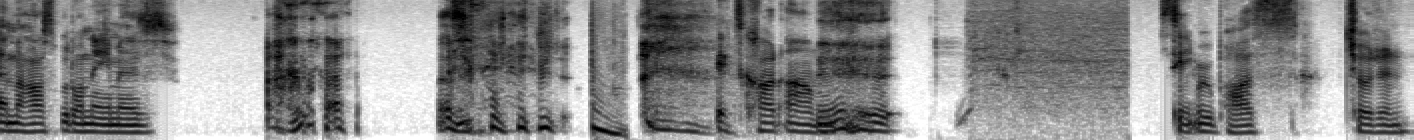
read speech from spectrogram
And the hospital name is. It's called um St. RuPaul's Children's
